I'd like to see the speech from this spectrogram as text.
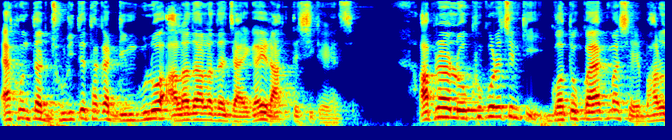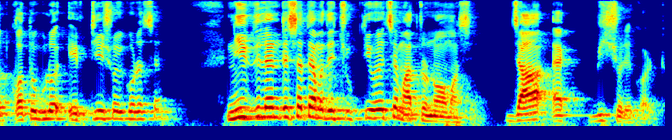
এখন তার ঝুড়িতে থাকা ডিমগুলো আলাদা আলাদা জায়গায় রাখতে শিখে গেছে। আপনারা লক্ষ্য করেছেন কি? গত কয়েক মাসে ভারত কতগুলো এফটিএ সই করেছে? নিউজিল্যান্ডের সাথে আমাদের চুক্তি হয়েছে মাত্র ন মাসে, যা এক বিশ্ব রেকর্ড।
